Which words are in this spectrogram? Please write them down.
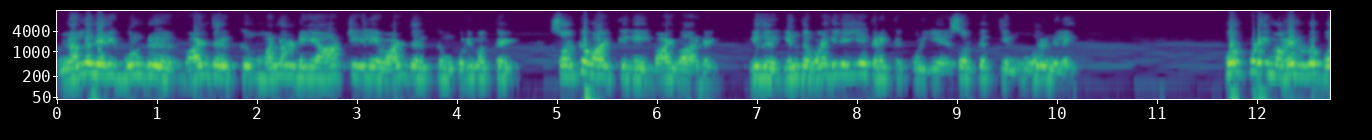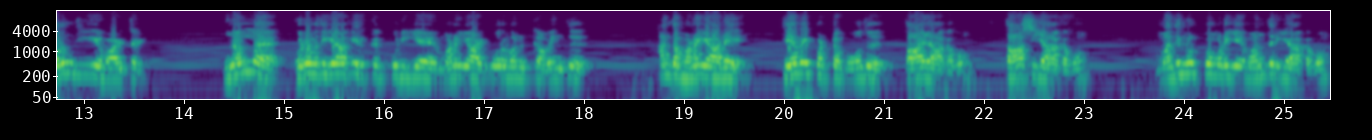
நல்ல நெறி பூண்டு வாழ்ந்திருக்கும் மன்னனுடைய ஆட்சியிலே வாழ்ந்திருக்கும் குடிமக்கள் சொர்க்க வாழ்க்கையை வாழ்வார்கள். இது இந்த உலகிலேயே கிடைக்கக்கூடிய சொர்க்கத்தின் ஒரு நிலை. பொற்புடை மகளிரோடு பொருந்திய வாழ்த்தல் நல்ல குணவதியாக இருக்கக்கூடிய மனையாள் ஒருவனுக்கு அமைந்து அந்த மனையாளே தேவைப்பட்ட போது தாயாகவும் தாசியாகவும் மதிநுட்பமுடைய மந்திரியாகவும்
